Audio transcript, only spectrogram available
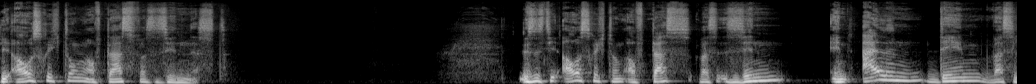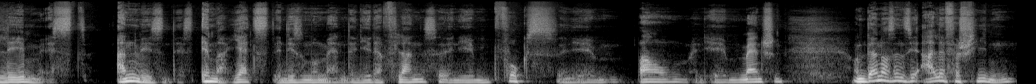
die Ausrichtung auf das, was Sinn ist. Es ist die Ausrichtung auf das, was Sinn in allem dem, was Leben ist, anwesend ist. Immer, jetzt, in diesem Moment, in jeder Pflanze, in jedem Fuchs, in jedem Baum, in jedem Menschen. Und dennoch sind sie alle verschieden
